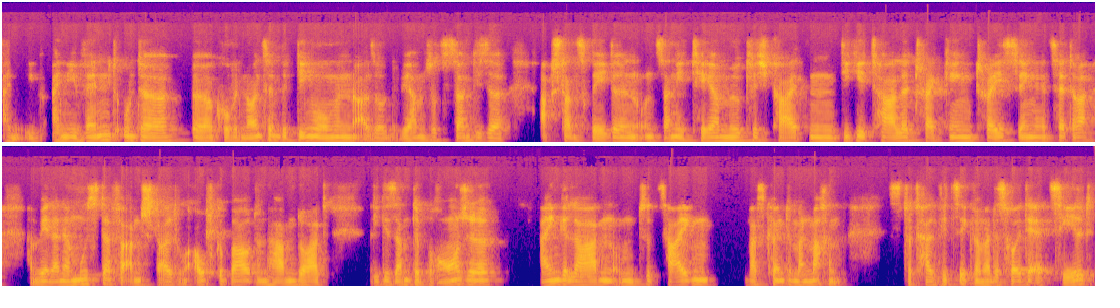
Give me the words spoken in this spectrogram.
ein, ein Event unter äh, Covid-19-Bedingungen. Also wir haben sozusagen diese Abstandsregeln und Sanitärmöglichkeiten, digitale Tracking, Tracing etc. haben wir in einer Musterveranstaltung aufgebaut und haben dort die gesamte Branche eingeladen, um zu zeigen, was könnte man machen. Das ist total witzig, wenn man das heute erzählt,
